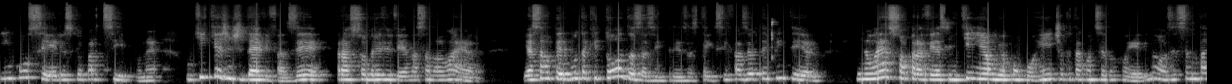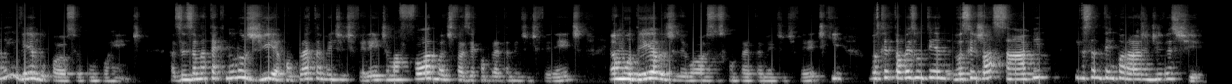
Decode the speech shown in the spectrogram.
em conselhos que eu participo, né? O que, que a gente deve fazer para sobreviver nessa nova era? E essa é uma pergunta que todas as empresas têm que se fazer o tempo inteiro. E não é só para ver assim quem é o meu concorrente ou o que está acontecendo com ele. Não, às vezes você não está nem vendo qual é o seu concorrente. Às vezes é uma tecnologia completamente diferente, é uma forma de fazer completamente diferente, é um modelo de negócios completamente diferente que você talvez não tenha, você já sabe e você não tem coragem de investir.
